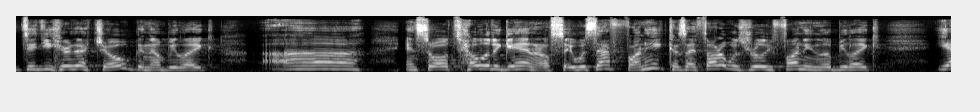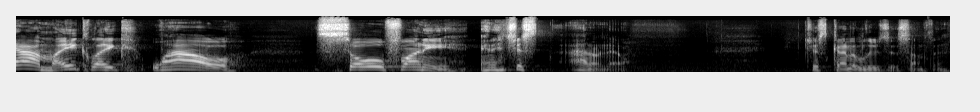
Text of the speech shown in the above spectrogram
did you hear that joke? And they'll be like, uh, and so I'll tell it again and I'll say, was that funny? Because I thought it was really funny. And they'll be like, yeah, Mike, like, wow, so funny. And it just, I don't know, just kind of loses something.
